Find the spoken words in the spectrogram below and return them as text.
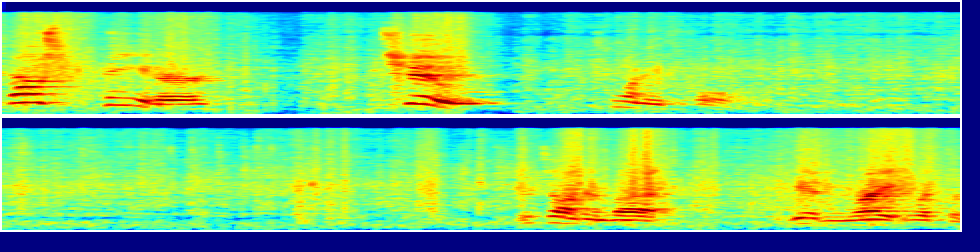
First Peter two twenty four. We're talking about getting right with the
